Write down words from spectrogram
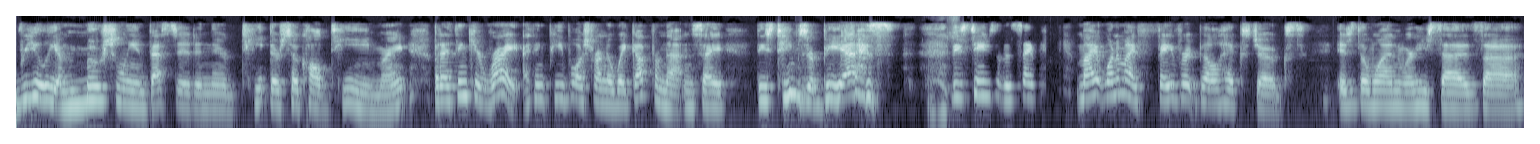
really emotionally invested in their te- their so-called team, right? But I think you're right. I think people are starting to wake up from that and say these teams are BS. these teams are the same. My one of my favorite Bill Hicks jokes is the one where he says, uh,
